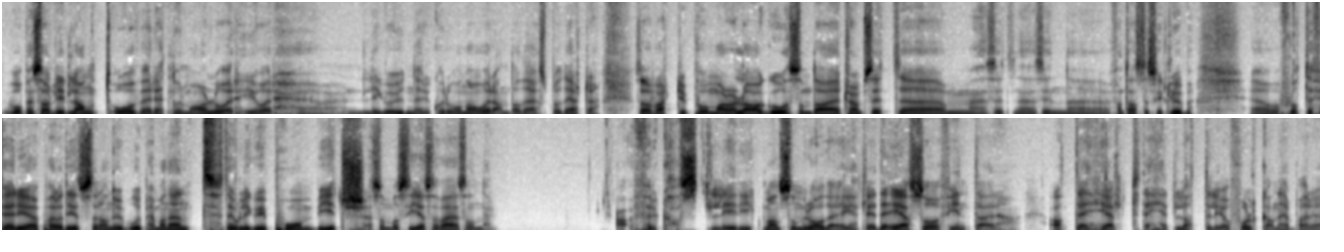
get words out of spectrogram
våpensalg ligger langt over et normalår i år. Det eh, ligger under koronaårene da det eksploderte. Så jeg har vært på Mar-a-Lago, som da er Trump sitt, eh, sitt, sin fantastiske klubb. Og flotte ferieparadis der han nå bor permanent. Det ligger i Palm Beach, som må sies å være sånn ja, forkastelig rikmannsområde, egentlig. Det er så fint der at det er helt, det er helt latterlig, og folkene er bare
